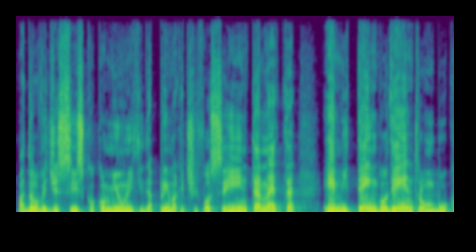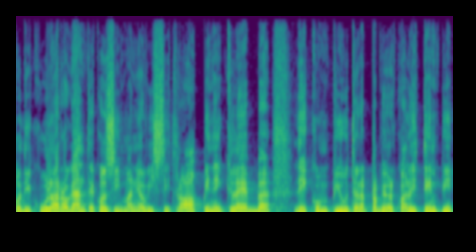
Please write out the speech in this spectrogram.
ma dove gestisco community da prima che ci fosse internet e mi tengo dentro un buco di culo arrogante così, ma ne ho visti troppi nei club dei computer, proprio per quello i tempi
